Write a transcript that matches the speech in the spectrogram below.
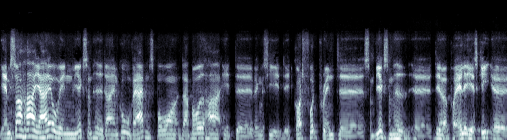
Jamen, så har jeg jo en virksomhed, der er en god verdensborger, der både har et, øh, hvad kan man sige, et, et godt footprint øh, som virksomhed, øh, der på alle ESG, øh,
